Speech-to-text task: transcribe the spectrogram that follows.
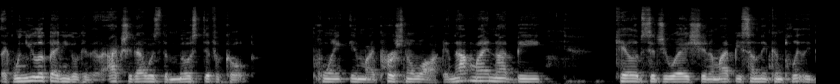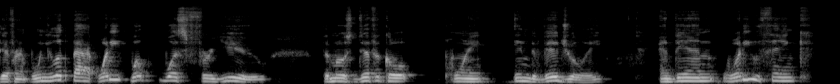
like when you look back and you go, okay, actually, that was the most difficult point in my personal walk, and that might not be Caleb's situation. It might be something completely different. But when you look back, what do you, what was for you the most difficult point individually, and then what do you think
